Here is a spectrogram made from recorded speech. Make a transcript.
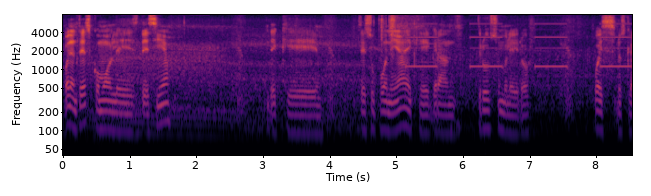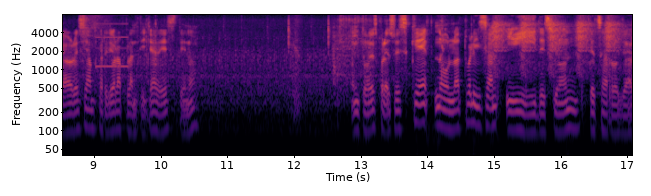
Bueno entonces como les decía de que se suponía de que Grand True Simulator pues los creadores se han perdido la plantilla de este no entonces por eso es que no lo actualizan y decidieron desarrollar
